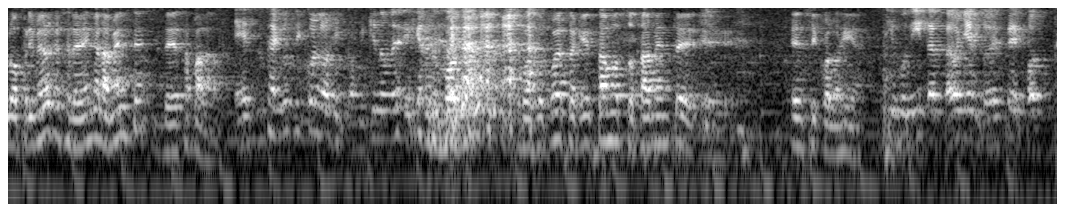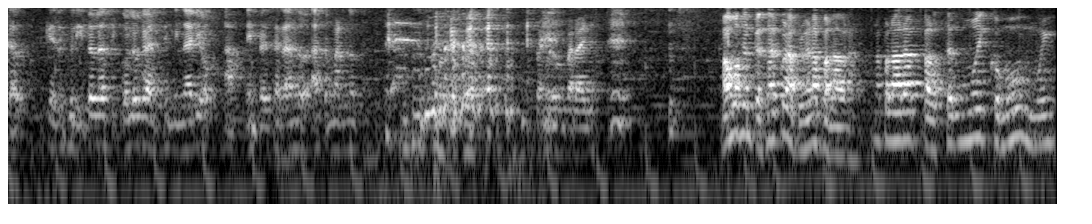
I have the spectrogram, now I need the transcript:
lo primero que se le venga a la mente de esa palabra. Eso es algo psicológico, a mí que no me digan. Por, por supuesto, aquí estamos totalmente eh, en psicología. Si Judita está oyendo este podcast, que Judita es la psicóloga del seminario, a empezar a, tomar notas. Saludo para ella. Vamos a empezar con la primera palabra. Una palabra para usted muy común, muy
